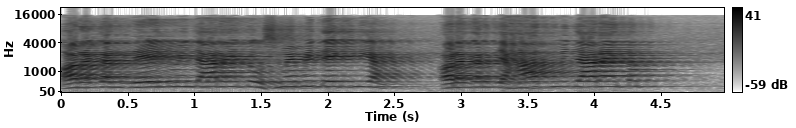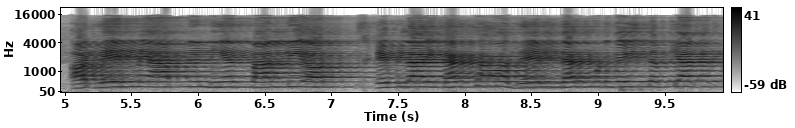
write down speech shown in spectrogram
और अगर रेल में जा रहे हैं तो उसमें भी देख लिया, और अगर जहाज़ में जा रहे हैं तब, और रेल में आपने नियत बाँध ली और किबला इधर था और रेल इधर मुड़ गई, तब क्या करें?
